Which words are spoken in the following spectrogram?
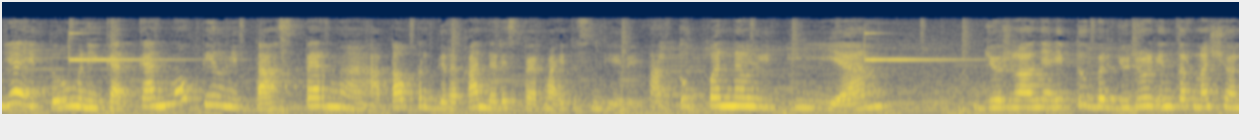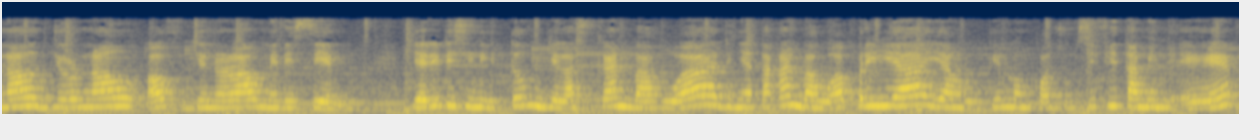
yaitu meningkatkan motilitas sperma atau pergerakan dari sperma itu sendiri. Satu penelitian jurnalnya itu berjudul International Journal of General Medicine. Jadi di sini itu menjelaskan bahwa dinyatakan bahwa pria yang rutin mengkonsumsi vitamin E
